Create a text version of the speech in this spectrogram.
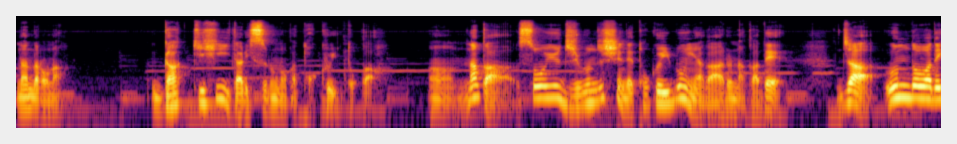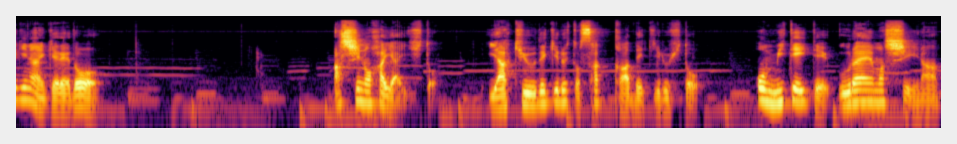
なんだろうな、楽器弾いたりするのが得意とか、うん、なんかそういう自分自身で得意分野がある中で、じゃあ運動はできないけれど、足の速い人、野球できる人、サッカーできる人を見ていて羨ましいなっ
